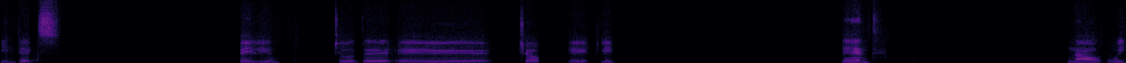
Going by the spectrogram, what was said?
index value to the uh, chop uh, clip and now we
